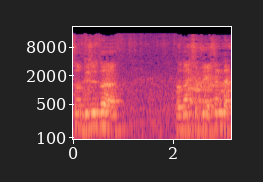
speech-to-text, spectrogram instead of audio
So this is the present situation that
